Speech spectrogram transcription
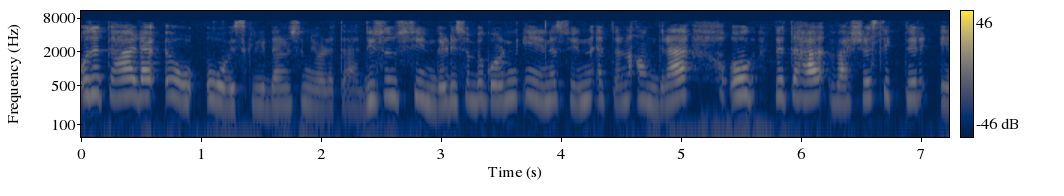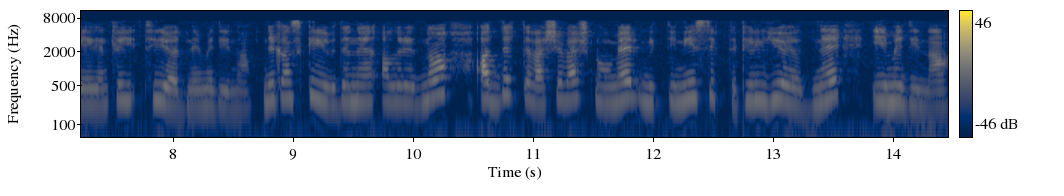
Og dette her, det er overskriderne som gjør dette. De som synder, de som begår den ene synden etter den andre. Og dette her verset sikter egentlig til jødene i Medina. Dere kan skrive det ned allerede nå, at dette verset, vers nummer 99, sikter til jødene i Medina.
